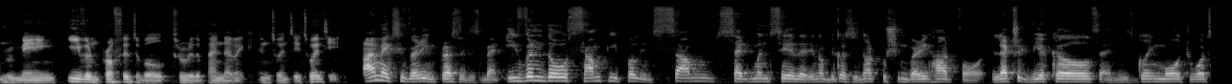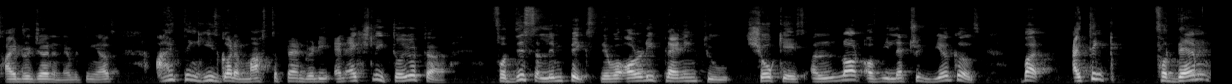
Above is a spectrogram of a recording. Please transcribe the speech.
remaining even profitable through the pandemic in 2020. I'm actually very impressed with this man. Even though some people in some segments say that, you know, because he's not pushing very hard for electric vehicles and he's going more towards hydrogen and everything else, I think he's got a master plan ready. And actually, Toyota, for this Olympics, they were already planning to showcase a lot of electric vehicles. But I think for them,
